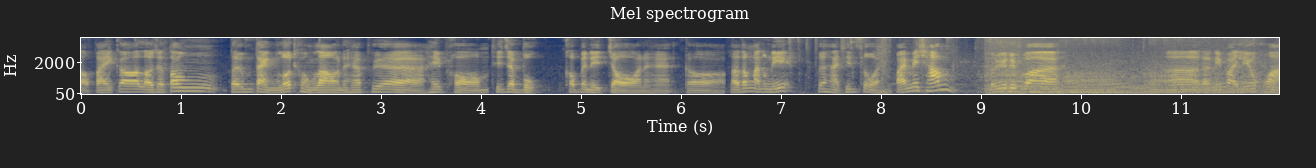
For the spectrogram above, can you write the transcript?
ต่อไปก็เราจะต้องเติมแต่งรถของเรานะครับ เพื่อให้พร้อมที่จะบุกเข้าไปในจอนะฮะ ก็เราต้องมาตรงนี้เพื่อหาชิ้นส่วน ไปไม่ช้ำเลยดีกว่า อ่าตอนนี้ไปเลี้ยวขวา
